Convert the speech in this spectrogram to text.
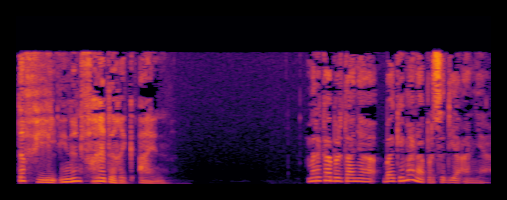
Da fiel ihnen Frederik ein. Mereka bertanya bagaimana persediaannya.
